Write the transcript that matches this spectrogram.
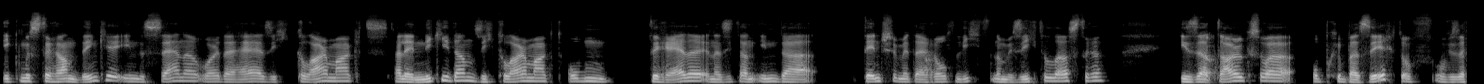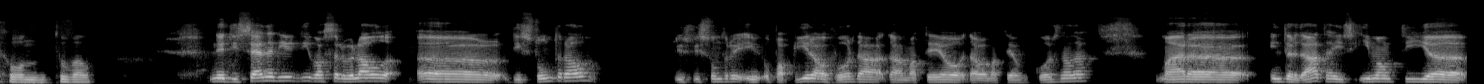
ik moest eraan denken in de scène waar hij zich klaarmaakt, alleen Nicky dan, zich klaarmaakt om te rijden. En hij zit dan in dat tentje met dat rood licht naar muziek te luisteren. Is dat daar ook zo op gebaseerd of, of is dat gewoon toeval? Nee, die scène die, die was er wel al, eh, die stond er al. Dus die stond er op papier al voor dat, dat, Matteo, dat we Matteo gekozen hadden. Maar eh, inderdaad, hij is iemand die eh,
